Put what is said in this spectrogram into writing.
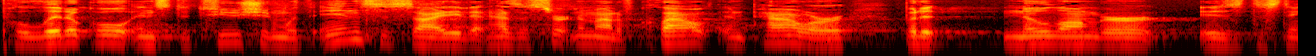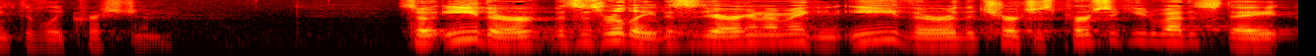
political institution within society that has a certain amount of clout and power, but it no longer is distinctively Christian. So either, this is really, this is the argument I'm making, either the church is persecuted by the state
